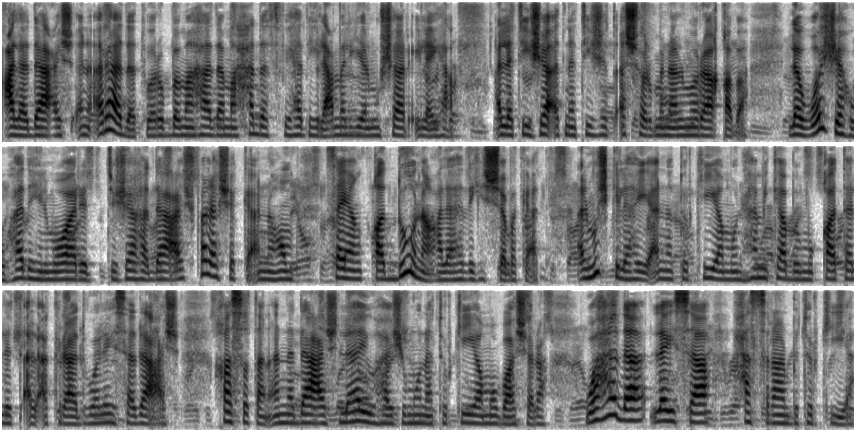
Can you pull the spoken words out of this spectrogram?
على داعش إن أرادت وربما هذا ما حدث في هذه العملية المشار إليها التي جاءت نتيجة أشهر من المراقبة. لو وجهوا هذه الموارد تجاه داعش فلا شك أنهم سينقضون على هذه الشبكات. المشكلة هي أن تركيا منهمكة بمقاتلة الأكراد وليس داعش خاصة أن داعش لا يهاجمون تركيا مباشرة. وهذا ليس حصرا بتركيا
